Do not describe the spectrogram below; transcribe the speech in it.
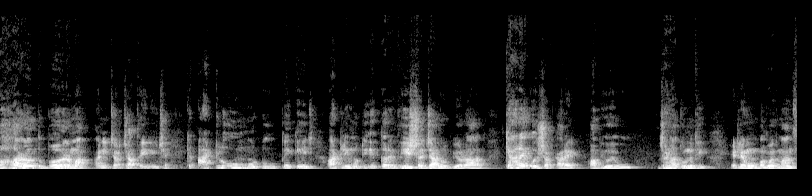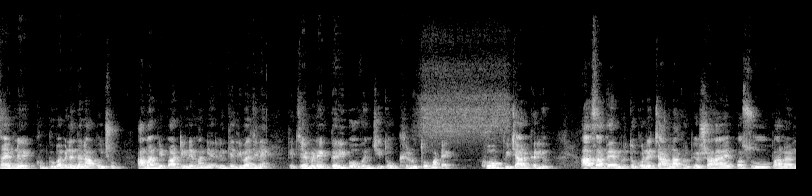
ભારતભરમાં આની ચર્ચા થઈ રહી છે કે આટલું મોટું પેકેજ, આટલી મોટી એકરે વીસ હજાર રૂપિયો રાહત ક્યારે કોઈ સરકારે આપ્યું એવું જણાતું નથી. એટલે હું ભગવત માન સાહેબને ખૂબ ખૂબ અભિનંદન આપું છું. આમ આદમી પાર્ટીને માન્ય અરવિંદ કેજરીવાલજીને કે જેમણે ગરીબો વંચિતો ખેડૂતો માટે ખૂબ વિચાર કર્યું. આ સાથે મૃતકોને ચાર લાખ રૂપિયો સહાય, પશુપાલન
